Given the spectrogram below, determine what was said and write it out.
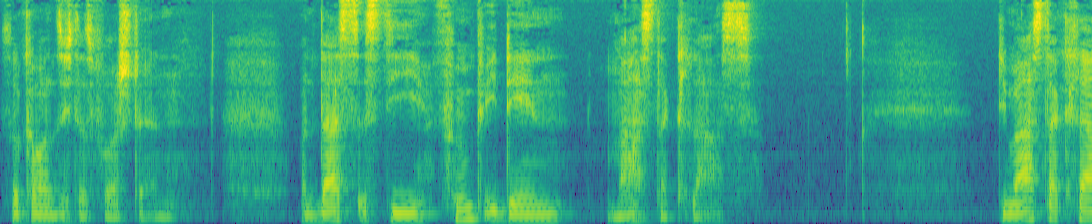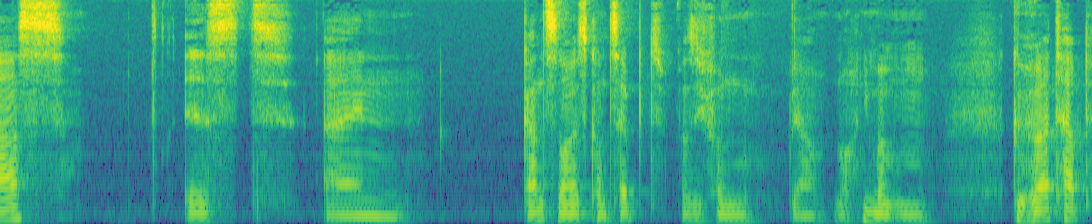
So kann man sich das vorstellen. Und das ist die 5 Ideen Masterclass. Die Masterclass ist ein ganz neues Konzept, was ich von ja, noch niemandem gehört habe,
